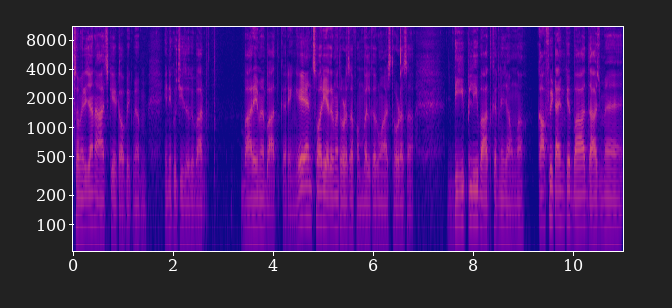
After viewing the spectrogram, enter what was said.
सो मेरी जान, आज के टॉपिक में हम इन्हीं कुछ चीज़ों के बारे बारे में बात करेंगे। एंड सॉरी अगर मैं थोड़ा सा फंबल करूँ, आज थोड़ा सा डीपली बात करने जाऊँगा। काफ़ी टाइम के बाद आज मैं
